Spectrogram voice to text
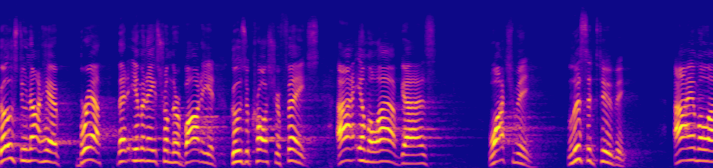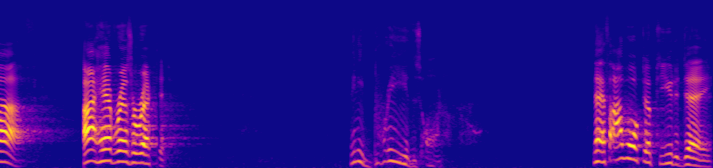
Ghosts do not have breath that emanates from their body and goes across your face. I am alive, guys. Watch me. Listen to me. I am alive. I have resurrected. Then he breathes on them. Now, if I walked up to you today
